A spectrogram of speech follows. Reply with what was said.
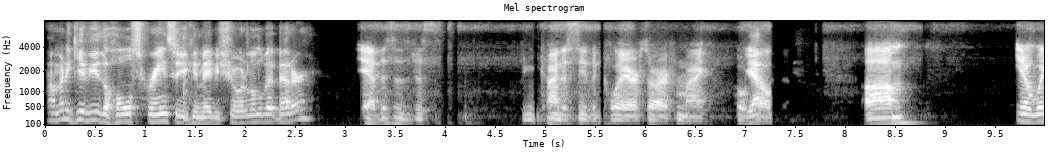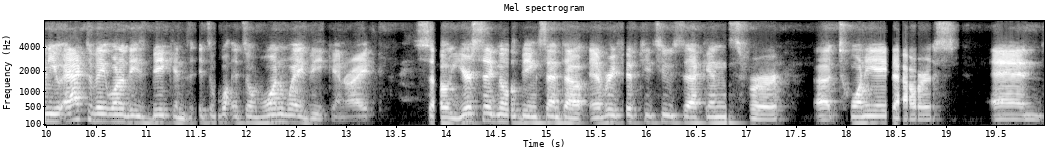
I'm going to give you the whole screen so you can maybe show it a little bit better. Yeah, this is just you can kind of see the glare. Sorry for my hotel. Yep. Um, you know, when you activate one of these beacons, it's a it's a one way beacon, right? So your signal is being sent out every 52 seconds for uh, 28 hours. And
